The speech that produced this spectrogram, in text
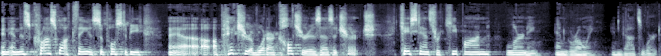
And, and this crosswalk thing is supposed to be uh, a, a picture of what our culture is as a church. K stands for keep on learning and growing in God's Word.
